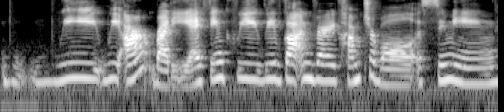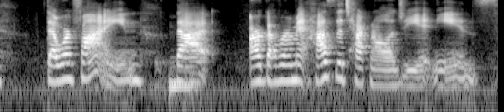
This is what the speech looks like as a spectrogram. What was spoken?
we we aren't ready i think we we've gotten very comfortable assuming that we're fine mm-hmm. that our government has the technology it needs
